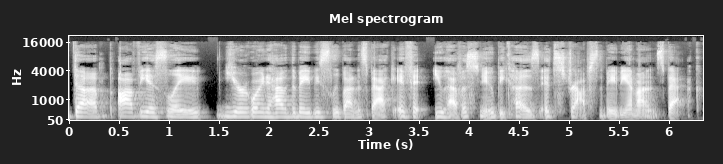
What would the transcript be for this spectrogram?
duh, obviously you're going to have the baby sleep on its back if it, you have a snoo because it straps the baby in on its back.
